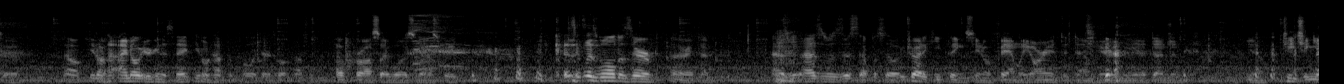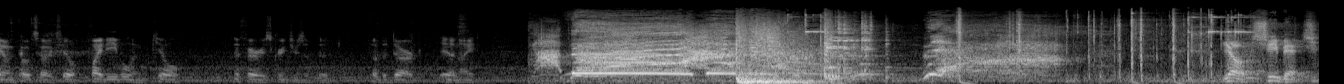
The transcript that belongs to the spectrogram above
uh, No, you don't. Ha- I know what you're going to say. You don't have to apologize about nothing how cross I was last week. because it was well deserved. All right then. As as was this episode. We episode. try to keep things, you know, family oriented down here in the uh, dungeon. You know, teaching young folks how to kill, fight evil, and kill nefarious creatures of the of the dark in the Yes. night. Yo, she bitch.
